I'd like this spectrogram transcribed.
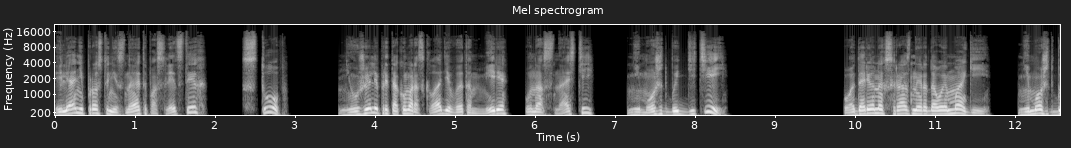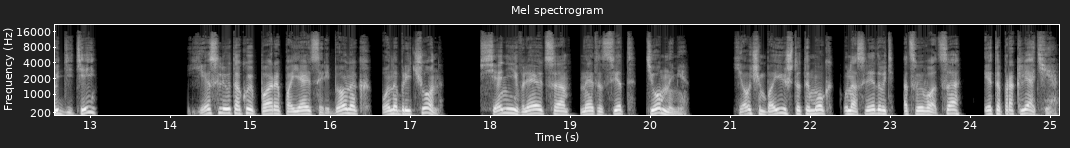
Или они просто не знают о последствиях? Стоп! Неужели при таком раскладе в этом мире у нас с Настей не может быть детей? У одаренных с разной родовой магией не может быть детей? Если у такой пары появится ребенок, он обречен. Все они являются на этот свет темными. Я очень боюсь, что ты мог унаследовать от своего отца это проклятие.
